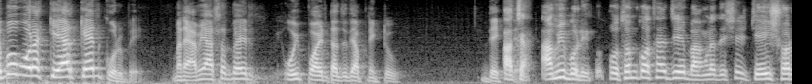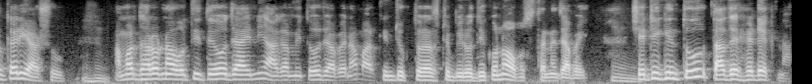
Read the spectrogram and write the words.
এবং ওরা কেয়ার ক্যান করবে। মানে আমি আসাদ ভাইয়ের ওই পয়েন্টটা যদি আপনি একটু আচ্ছা আমি বলি প্রথম কথা যে বাংলাদেশের যেই সরকারই আসুক আমার ধারণা অতীতেও যায়নি আগামীতেও যাবে না মার্কিন যুক্তরাষ্ট্রের বিরোধী কোনো অবস্থানে যাবে। সেটি কিন্তু তাদের হেডেক না।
